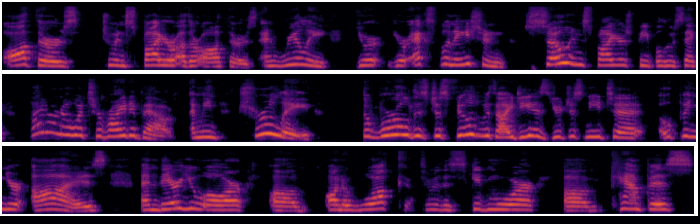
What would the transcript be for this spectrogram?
authors to inspire other authors and really your your explanation so inspires people who say i don't know what to write about. I mean truly the world is just filled with ideas. You just need to open your eyes and there you are um, on a walk through the skidmore um, campus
